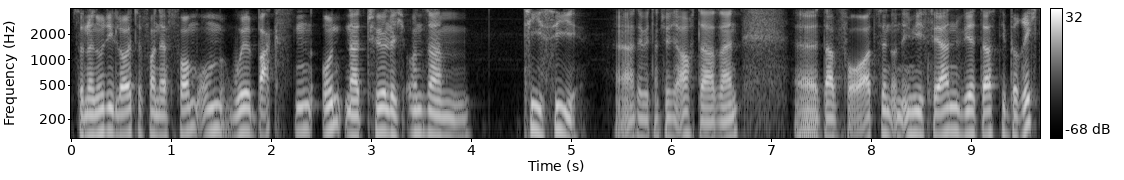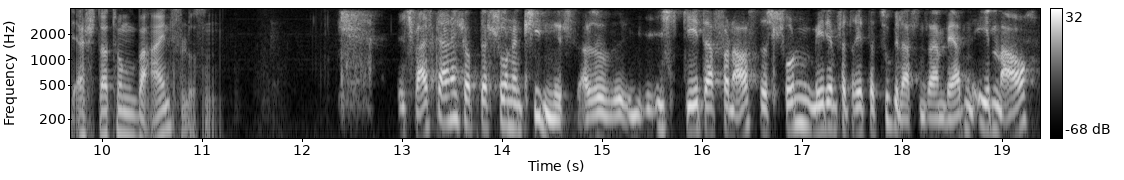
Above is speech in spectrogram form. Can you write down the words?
sondern nur die Leute von der FOM um Will Buxton und natürlich unserem TC, ja, der wird natürlich auch da sein, äh, da vor Ort sind und inwiefern wird das die Berichterstattung beeinflussen? Ich weiß gar nicht, ob das schon entschieden ist. Also ich gehe davon aus, dass schon Medienvertreter zugelassen sein werden, eben auch,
